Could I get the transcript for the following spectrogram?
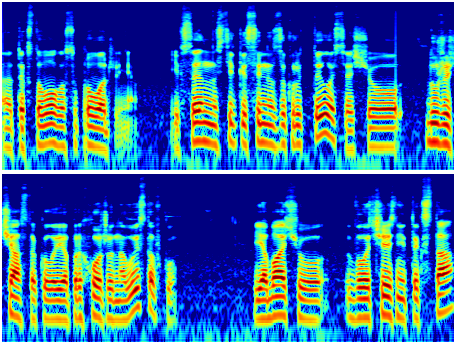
е, текстового супроводження. І все настільки сильно закрутилося, що дуже часто, коли я приходжу на виставку, я бачу величезні текста,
